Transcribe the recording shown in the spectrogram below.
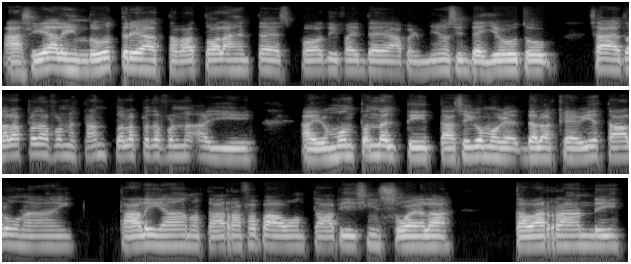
así de la industria, estaba toda la gente de Spotify, de Apple Music, de YouTube. O sea, de todas las plataformas, están todas las plataformas allí. Hay un montón de artistas, así como que de los que vi estaba Lunay, estaba Ligano, estaba Rafa Pavón, estaba Pie Sinzuela, estaba Randy,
